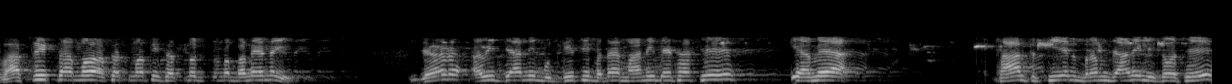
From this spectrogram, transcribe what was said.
વાસ્તવિકતામાં અસતમાંથી સતનો જન્મ બને નહીં. જળ અવિદ્યાની બુદ્ધિથી બધા માની બેઠા છે કે અમે શાંત છીએ બ્રહ્મ જાણી લીધો છે.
